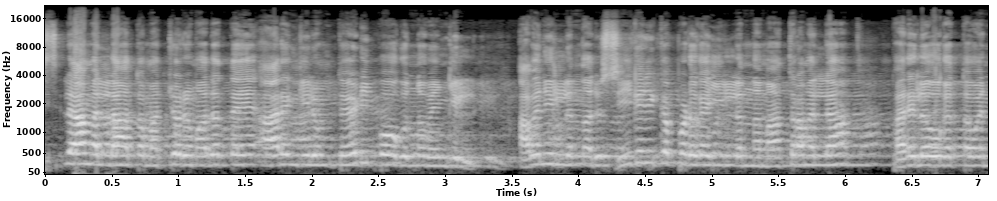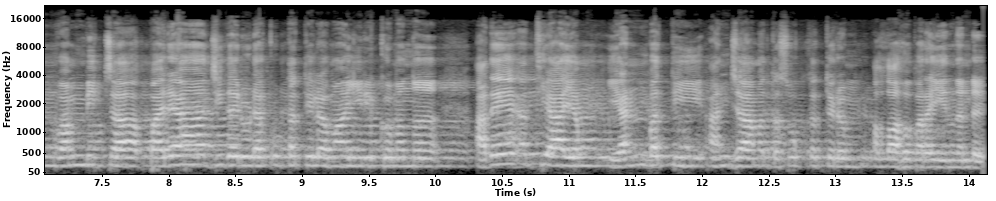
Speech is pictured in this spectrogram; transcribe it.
ഇസ്ലാമല്ലാത്ത മറ്റൊരു മതത്തെ ആരെങ്കിലും തേടിപ്പോകുന്നുവെങ്കിൽ അവനിൽ നിന്നത് സ്വീകരിക്കപ്പെടുക സ്വീകരിക്കപ്പെടുകയില്ലെന്ന് മാത്രമല്ല പരലോകത്തവൻ വമ്പിച്ച പരാജിതരുടെ കൂട്ടത്തിലുമായിരിക്കുമെന്ന് അതേ അധ്യായം എൺപത്തി അഞ്ചാമത്തെ സൂക്തത്തിലും അള്ളാഹു പറയുന്നുണ്ട്.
